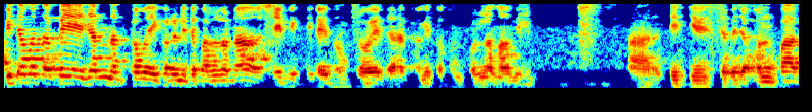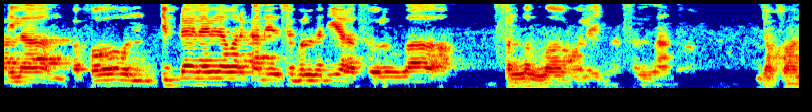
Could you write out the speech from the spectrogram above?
পিতামাতা পেয়ে জান্নাত কামাই করে নিতে পারল না, সেই ব্যক্তিটাই ধ্বংস হয়ে যাক। আমি তখন বললাম আমি আর তৃতীয় স্টেপে যখন পা দিলাম, তখন জিব্রাইল আমিন আমার কানে এসে বললেন, ইয়া রাসূলুল্লাহ সাল্লাল্লাহু আলাইহি ওয়াসাল্লাম। যখন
